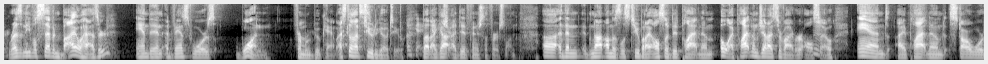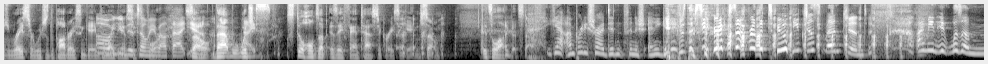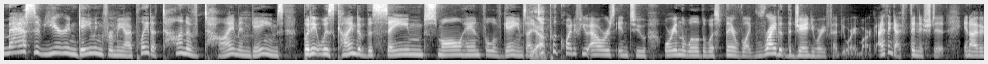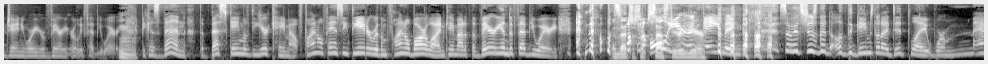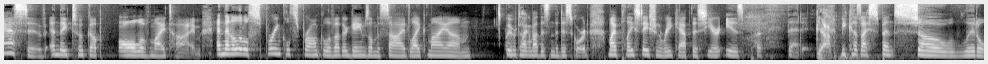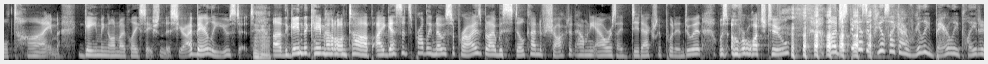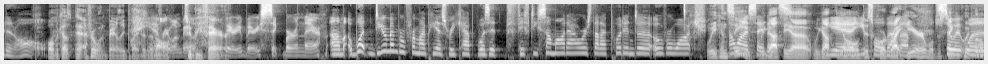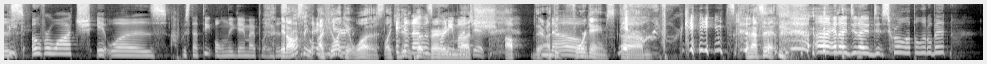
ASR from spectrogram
Resident Evil Seven Biohazard, and then Advanced Wars One from Reboot Camp. I still have two to go to, Okay, but I got gotcha. I did finish the first one, uh, and then not on this list too, but I also did platinum. Oh, I platinum Jedi Survivor also, Hmm. and I platinumed Star Wars Racer, which is the pod racing game from Oh, like the you N64. tell me about that, So that which Nice. still holds up as a fantastic racing game. So it's a lot of good stuff. Yeah, I'm pretty sure I didn't finish any games this year except for the two he just mentioned. I mean, it was a massive year in gaming for me. I played a ton of time in games, but it was kind of the same small handful of games. I Yeah. did put quite a few hours into Ori and the Will of the Wisp. They're like right at the January February mark. I think I finished it in either January or very early February Mm. because then the best game of the year came out. Final Fantasy Theatrhythm Final Bar Line came out at the very end of February, and that was And that my just whole year, year. in gaming. so it's just that uh, the games that I did play were massive, and they took up all of my time, and then a little sprinkle spronkle of other games on the side, like my um. We were talking about this in the Discord. My PlayStation recap this year is pathetic. Yeah. Because I spent so little time gaming on my PlayStation this year. I barely used it. Mm-hmm. Uh, the game that came out on top, I guess it's probably no surprise, but I was still kind of shocked at how many hours I did actually put into it, was Overwatch 2. uh, just because it feels like I really barely played it at all. Well, because everyone barely played it at all. To be fair, Very, very sick burn there. Um, what do you remember from my PS recap? Was it 50 some odd hours that I put into Overwatch? we can I see we got the uh, we got the yeah, old you pull Discord that right up. here. We'll just so take a quick little peek. was Overwatch. It was was that the only game I played this? It honestly, that I feel like it was like you didn't put very much, much up there. I think four games, um, four games. and that's it. uh, and I did I did scroll up a little bit.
